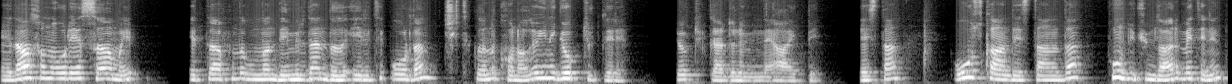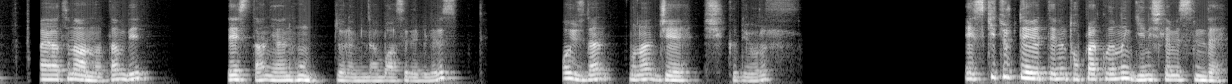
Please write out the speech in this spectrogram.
E, daha sonra oraya sığamayıp etrafında bulunan demirden dağı eritip oradan çıktıklarını konu alıyor. Yine Göktürkleri. Göktürkler dönemine ait bir destan. Oğuz Kağan destanı da Hun hükümdarı Mete'nin hayatını anlatan bir destan. Yani Hun döneminden bahsedebiliriz. O yüzden buna C şıkkı diyoruz. Eski Türk devletlerinin topraklarının genişlemesinde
